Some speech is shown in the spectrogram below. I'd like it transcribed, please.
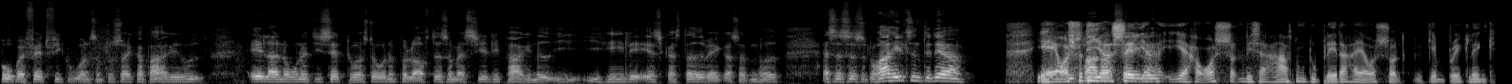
Boba Fett-figuren, som du så ikke har pakket ud, eller nogle af de sæt, du har stående på loftet, som er siger, de pakket ned i, i hele æsker stadigvæk og sådan noget. Altså, så, så du har hele tiden det der Ja, også fordi jeg, selv, jeg, jeg har også, hvis jeg har haft nogle dubletter, har jeg også solgt gennem Bricklink,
